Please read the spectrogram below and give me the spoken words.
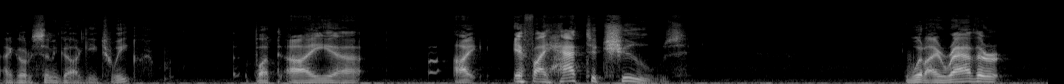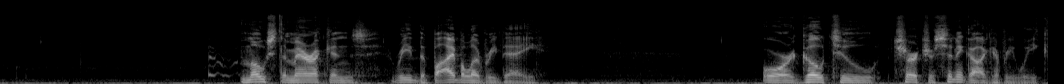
I go to synagogue each week, but I uh, I if I had to choose, would I rather most Americans read the Bible every day or go to church or synagogue every week.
